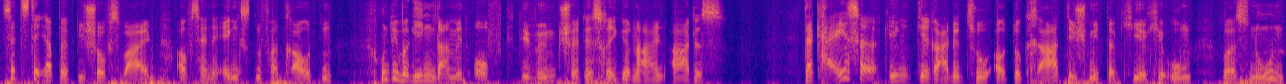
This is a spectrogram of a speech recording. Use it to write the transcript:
setzte er bei Bischofswahlen auf seine engsten Vertrauten und überging damit oft die Wünsche des regionalen Adels. Der Kaiser ging geradezu autokratisch mit der Kirche um, was nun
